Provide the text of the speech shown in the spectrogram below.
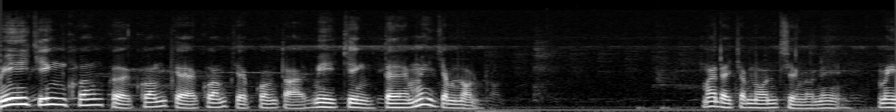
มีจริงความเกิดความแก่ความเจ็บความตาย มีจริงแต่ไม่จำนน ไม่ได้จำนนสิ่งเหล่านี้ มี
